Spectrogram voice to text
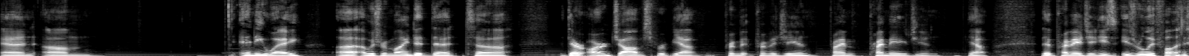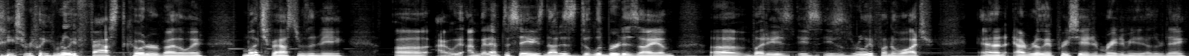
And um, anyway, uh, I was reminded that uh, there are jobs for yeah, Prim- Primeagen, Prime Primeagen, yeah, the Primeagen. He's he's really fun. He's really really fast coder, by the way, much faster than me. Uh, I, am gonna have to say he's not as deliberate as I am, uh, but he's, he's he's really fun to watch, and I really appreciated him rating me the other day.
